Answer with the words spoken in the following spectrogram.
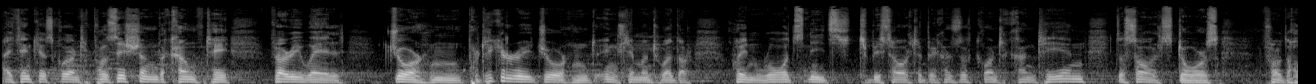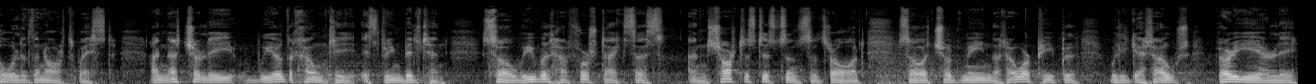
I think it's going to position the county very well during, particularly during inclement weather, when roads needs to be salted because it's going to contain the salt stores for the whole of the northwest. And naturally, we are the county it's been built in, so we will have first access and shortest distance to road. So it should mean that our people will get out very early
